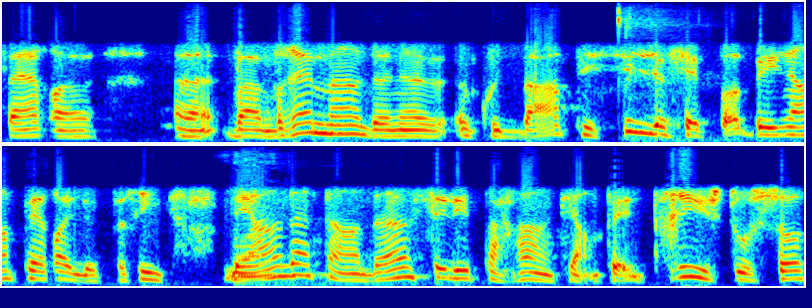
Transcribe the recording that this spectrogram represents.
faire euh, euh, va vraiment donner un, coup de barre. Puis s'il le fait pas, ben il en paiera le prix. Mais en attendant, c'est les parents qui en paient le prix. Je trouve ça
